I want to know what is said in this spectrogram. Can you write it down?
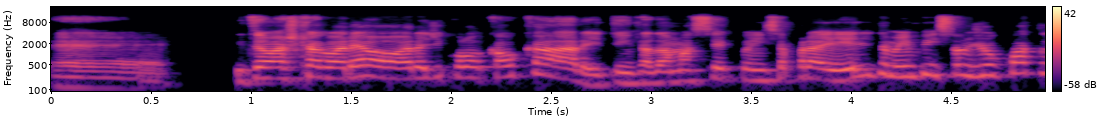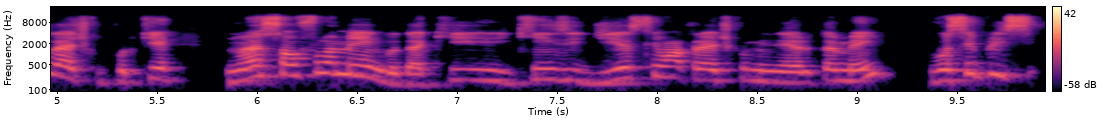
É... Então, acho que agora é a hora de colocar o cara e tentar dar uma sequência para ele também pensar no jogo com o Atlético, porque não é só o Flamengo. Daqui 15 dias tem o Atlético Mineiro também. Você precisa,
